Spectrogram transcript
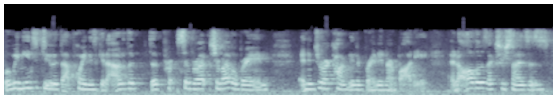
What we need to do at that point is get out of the, the pr- survival brain and into our cognitive brain in our body. And all those exercises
